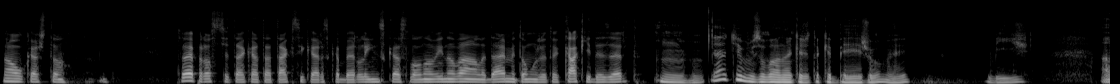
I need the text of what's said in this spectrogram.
No ukáž to. To je proste taká tá taxikárska berlínska slonovinová, ale dajme tomu, že to je kaki desert. Mm-hmm. Ja tiež by som nejaké, že také béžo, hej. Bíž. A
